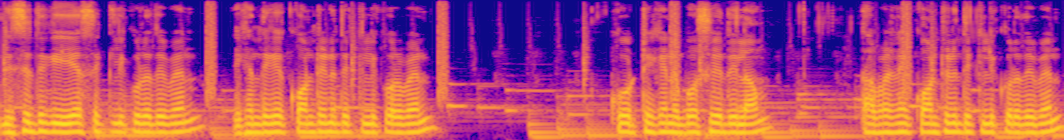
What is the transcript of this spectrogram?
নিচে থেকে ইয়েসে ক্লিক করে দেবেন। এখান থেকে কন্টিনিউতে ক্লিক করবেন। কোডটা এখানে বসিয়ে দিলাম। তারপর এখানে কন্টিনিউতে ক্লিক করে দেবেন।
